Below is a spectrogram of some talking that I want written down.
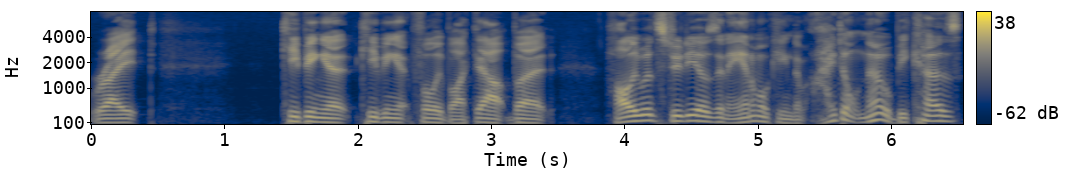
right? Keeping it keeping it fully blocked out, but Hollywood Studios and Animal Kingdom, I don't know because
